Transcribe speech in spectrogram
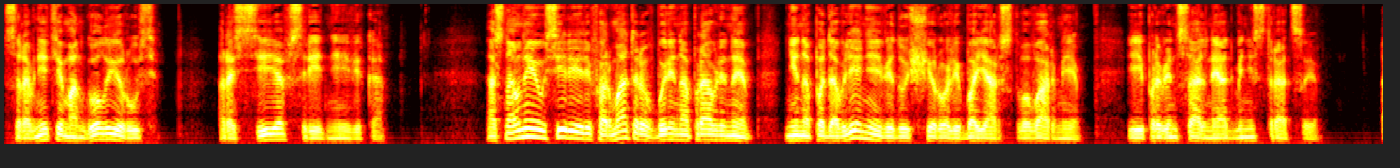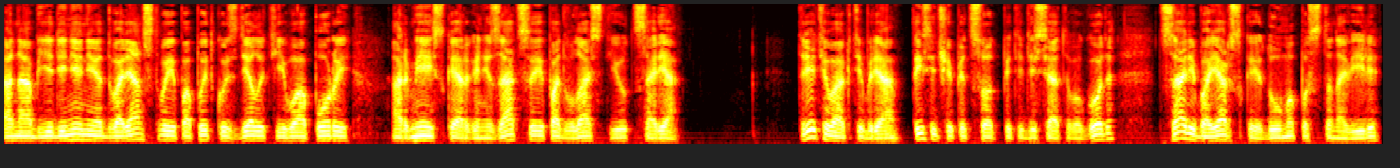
Сравните Монголы и Русь. Россия в средние века. Основные усилия реформаторов были направлены не на подавление ведущей роли боярства в армии и провинциальной администрации, а на объединение дворянства и попытку сделать его опорой армейской организации под властью царя. 3 октября 1550 года царь и Боярская дума постановили,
